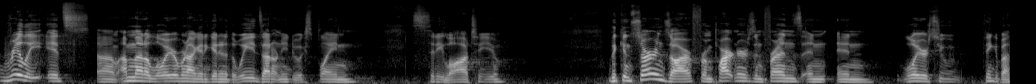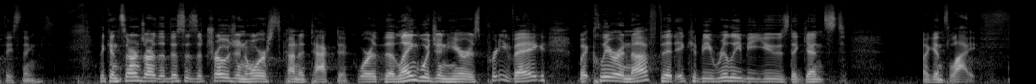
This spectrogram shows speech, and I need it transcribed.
really, it's, um, I'm not a lawyer. We're not going to get into the weeds. I don't need to explain city law to you. The concerns are from partners and friends and, and lawyers who think about these things. The concerns are that this is a Trojan horse kind of tactic, where the language in here is pretty vague, but clear enough that it could be really be used against, against life,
